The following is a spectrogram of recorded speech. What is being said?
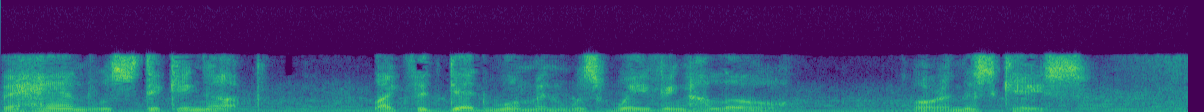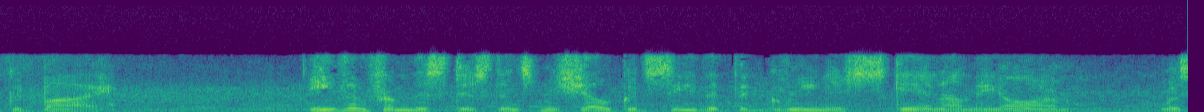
the hand was sticking up, like the dead woman was waving hello. Or in this case, goodbye. Even from this distance, Michelle could see that the greenish skin on the arm was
